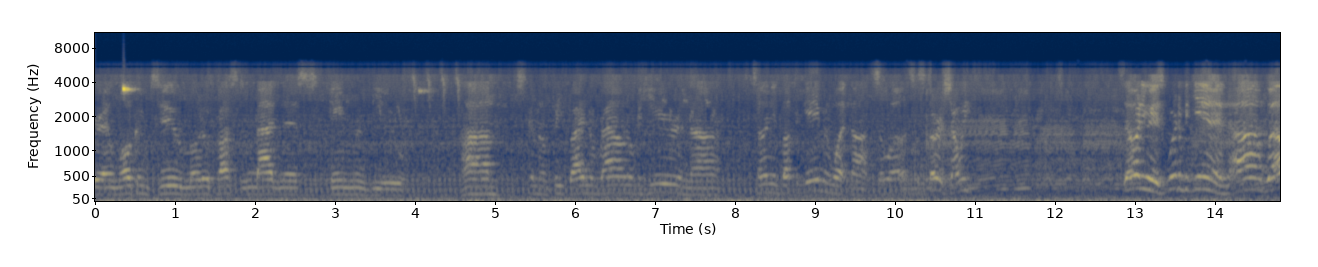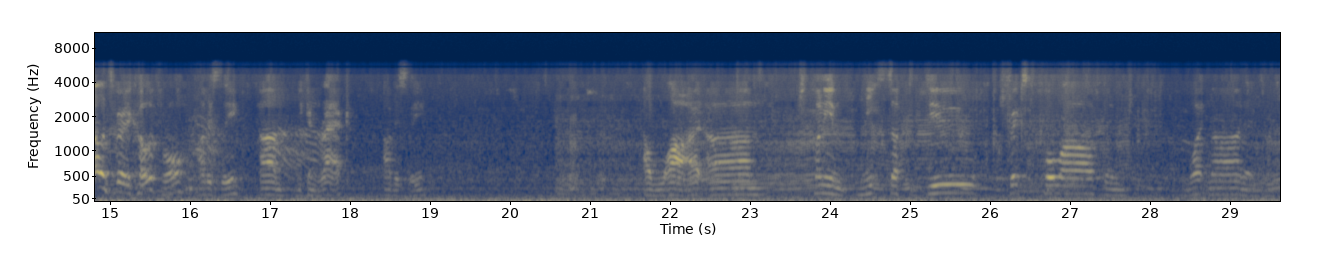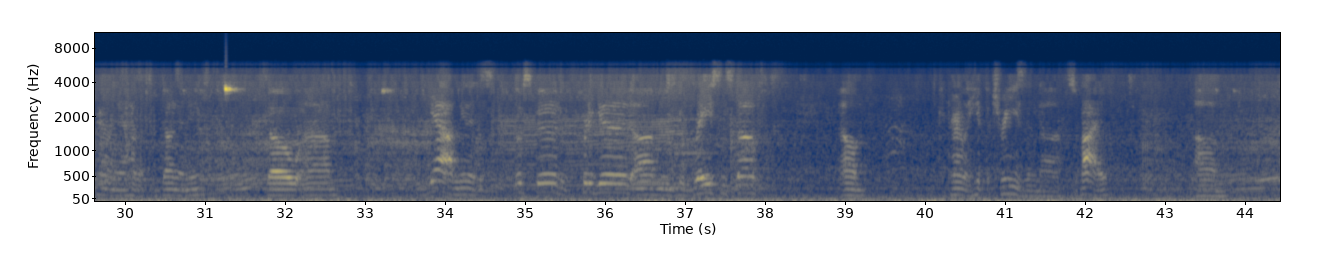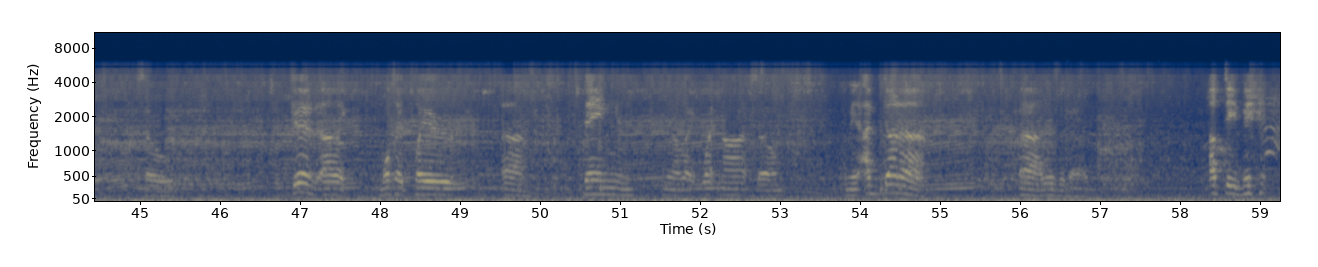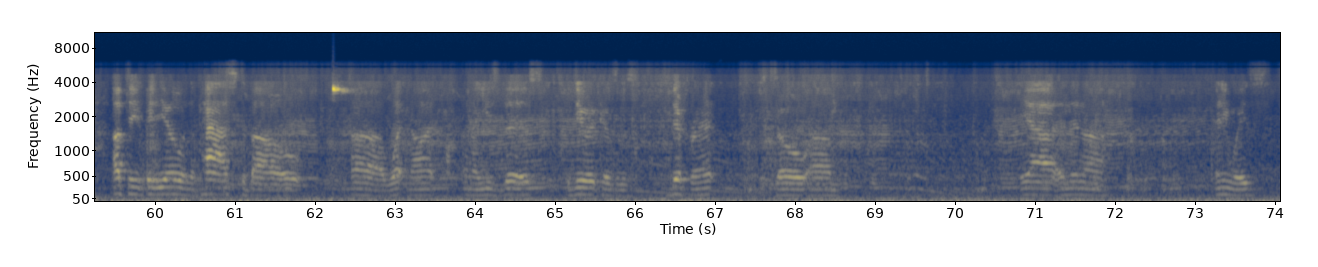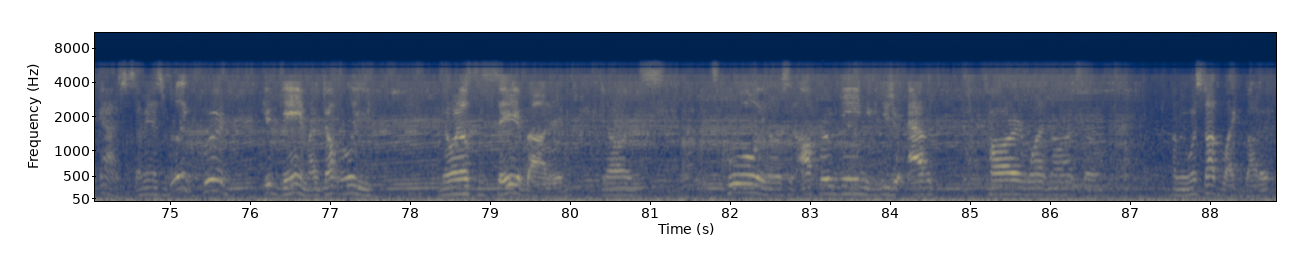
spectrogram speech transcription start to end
and welcome to Motocross Madness game review. Um, just gonna be riding around over here and uh, telling you about the game and whatnot. So uh, let's get started, shall we? So, anyways, where to begin? Uh, well, it's very colorful, obviously. Um, you can wreck, obviously. A lot. Um, plenty of neat stuff to do, tricks to pull off, and whatnot, and apparently I haven't done any. So, um, yeah, I mean, it looks good, pretty good. Um, can race and stuff. Um, apparently hit the trees and uh, survive. Um, so, good, uh, like, multiplayer uh, thing and, you know, like, whatnot. So, I mean, I've done a, uh, what was it, uh, update vi update video in the past about uh, whatnot, and I used this to do it because it was different. So um, yeah, and then uh, anyways, yeah, I mean it's a really good good game. I don't really know what else to say about it. You know, it's it's cool. You know, it's an off-road game. You can use your avatar and whatnot. So. I mean, what's not to like about it?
